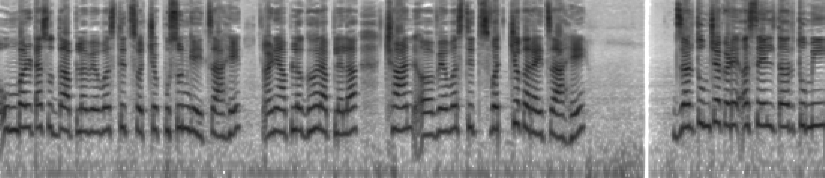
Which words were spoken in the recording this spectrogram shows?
उंबरटासुद्धा आपला व्यवस्थित स्वच्छ पुसून घ्यायचा आहे. आणि आपलं घर आपल्याला छान व्यवस्थित स्वच्छ करायचं आहे. जर तुमच्याकडे असेल तर तुम्ही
